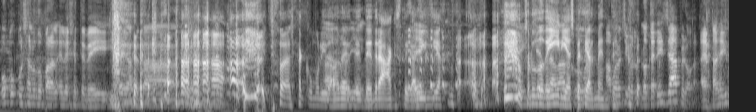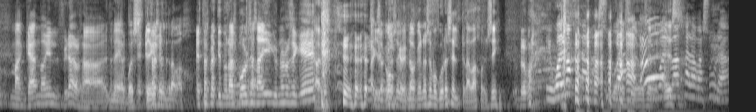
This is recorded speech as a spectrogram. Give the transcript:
Un, un saludo para el LGTBI y toda la comunidad de, de- de drags de Galicia. Un saludo de Iria especialmente. Ah, bueno, chicos, lo tenéis ya, pero estáis manqueando ahí el final. O sea, pues estás- tiene que ser un trabajo. Estás metiendo unas bolsas ahí y uno no sé qué. Claro. Sí, lo, que no se, concretar. lo que no se me ocurre es el trabajo en sí. Pero Igual baja la basura. Pues, Igual es- baja la basura.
